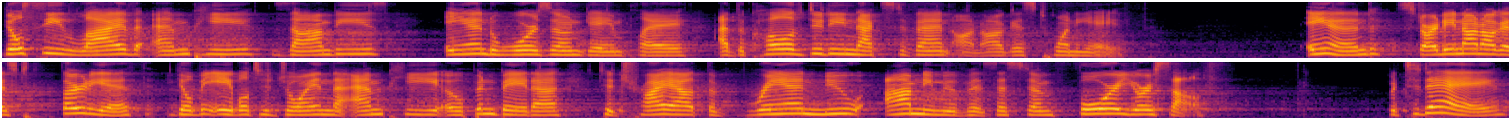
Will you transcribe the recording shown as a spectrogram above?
You'll see live MP, zombies, and Warzone gameplay at the Call of Duty Next event on August 28th. And starting on August 30th, you'll be able to join the MP open beta to try out the brand new Omni movement system for yourself. But today,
